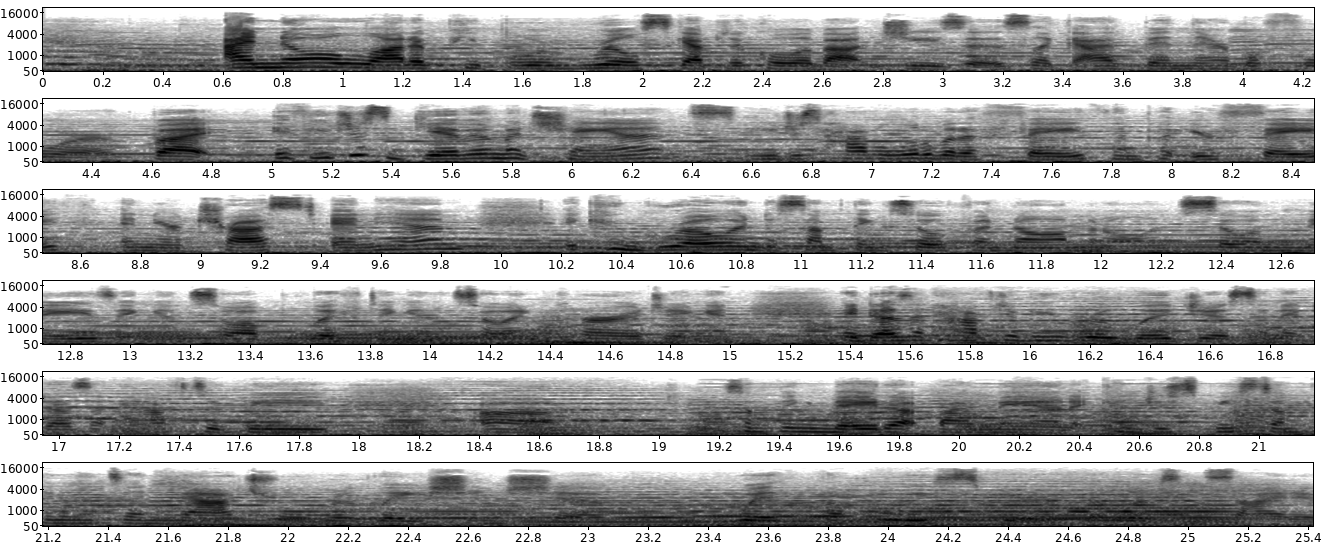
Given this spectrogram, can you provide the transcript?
I know a lot of people are real skeptical about Jesus, like I've been there before. But if you just give him a chance, you just have a little bit of faith and put your faith and your trust in him, it can grow into something so phenomenal and so amazing and so uplifting and so encouraging. And it doesn't have to be religious and it doesn't have to be um, something made up by man. It can just be something that's a natural relationship with the Holy Spirit that lives inside.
